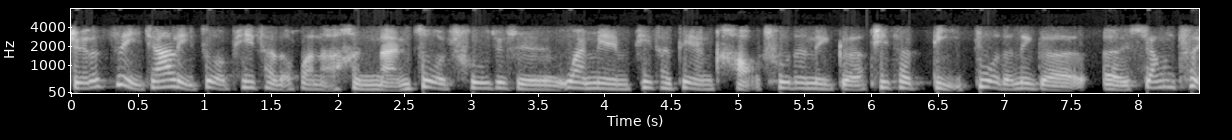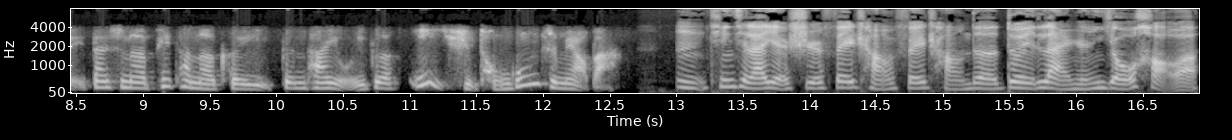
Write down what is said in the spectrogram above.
觉得自己家里做披萨的话呢，很难做出就是外面披萨店烤出的那个披萨底做的那个呃香脆，但是呢，披萨呢可以跟它有一个异曲同工之妙吧。嗯，听起来也是非常非常的对懒人友好啊，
